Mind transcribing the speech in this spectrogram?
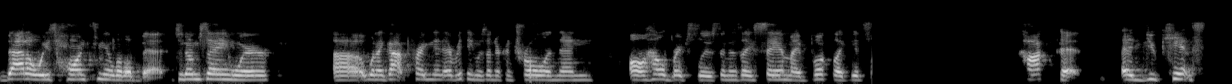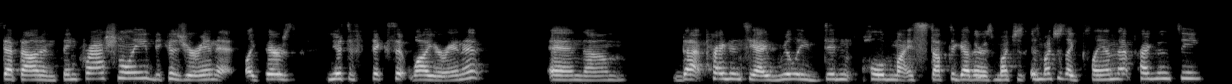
that always haunts me a little bit. Do you know what I'm saying? Where uh, when I got pregnant, everything was under control, and then all hell breaks loose. And as I say in my book, like it's cockpit, and you can't step out and think rationally because you're in it. Like there's you have to fix it while you're in it and um, that pregnancy i really didn't hold my stuff together as much as as much as i planned that pregnancy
